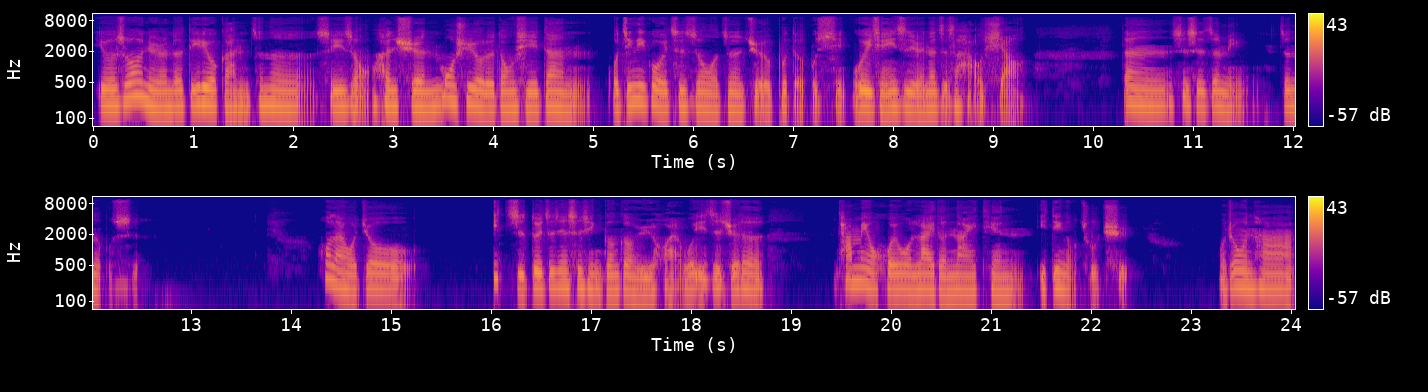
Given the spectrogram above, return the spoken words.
有时候女人的第六感真的是一种很玄、莫须有的东西。但我经历过一次之后，我真的觉得不得不信。我以前一直以为那只是好笑，但事实证明真的不是。后来我就一直对这件事情耿耿于怀。我一直觉得他没有回我赖的那一天一定有出去。我就问他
